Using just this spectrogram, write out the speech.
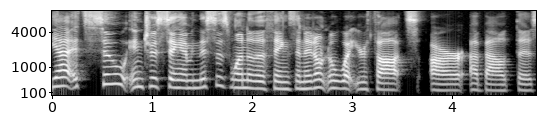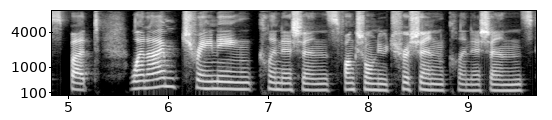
Yeah, it's so interesting. I mean, this is one of the things, and I don't know what your thoughts are about this, but when I'm training clinicians, functional nutrition clinicians,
